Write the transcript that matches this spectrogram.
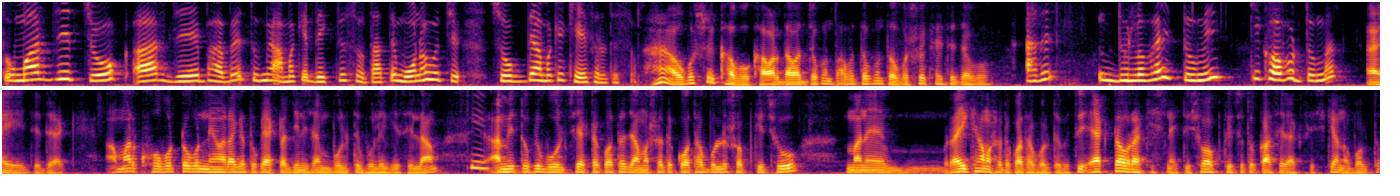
তোমার যে চোখ আর যেভাবে তুমি আমাকে দেখতেছো তাতে মনে হচ্ছে চোখ দিয়ে আমাকে খেয়ে ফেলতেছো। হ্যাঁ অবশ্যই খাব। খাবার দাবার যখন পাবো তখন তো অবশ্যই খাইতে যাব। আরে দুলো ভাই তুমি? কি খবর তোমার? এই যে দেখ আমার খবর টবর নেওয়ার আগে তোকে একটা জিনিস আমি বলতে ভুলে গেছিলাম। আমি তোকে বলছি একটা কথা যে আমার সাথে কথা বললে সব কিছু মানে রাইখে আমার সাথে কথা বলতে হবে। তুই একটাও রাখিস নাই তুই সব কিছু তোর কাছে রাখছিস। কেন বলতো?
